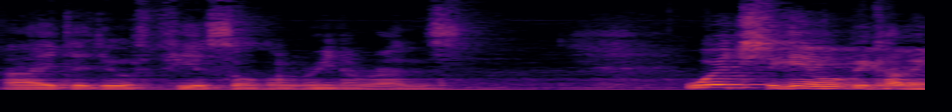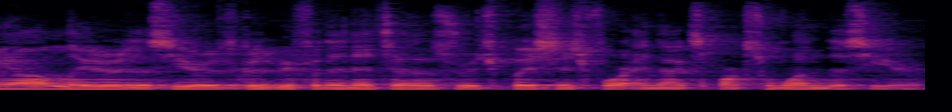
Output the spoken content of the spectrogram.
I did do a few solo arena runs. Which the game will be coming out later this year. It's going to be for the Nintendo Switch, PlayStation 4, and Xbox One this year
